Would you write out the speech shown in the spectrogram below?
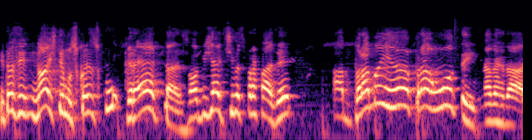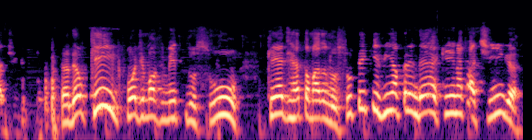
Então, assim, nós temos coisas concretas, objetivas para fazer ah, para amanhã, para ontem, na verdade. Entendeu? Quem for de movimento do Sul, quem é de retomada no Sul, tem que vir aprender aqui na Caatinga,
